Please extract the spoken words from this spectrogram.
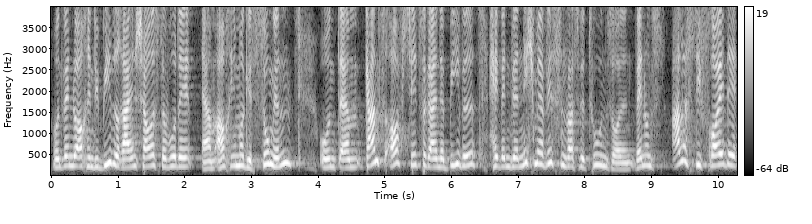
Und wenn du auch in die Bibel reinschaust, da wurde ähm, auch immer gesungen. Und ähm, ganz oft steht sogar in der Bibel, hey, wenn wir nicht mehr wissen, was wir tun sollen, wenn uns alles die Freude,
